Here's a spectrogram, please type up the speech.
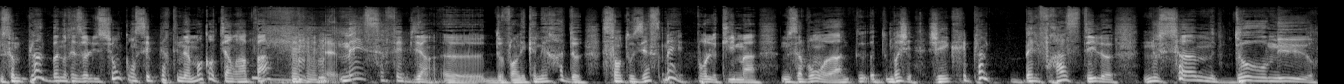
Nous sommes plein de bonnes résolutions qu'on sait pertinemment qu'on ne tiendra pas. Euh, mais ça fait bien, euh, devant les caméras, de s'enthousiasmer pour le climat. Nous avons... euh, euh, moi, j'ai- écrit plein de belles phrases, style euh, Nous sommes dos au mur ».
